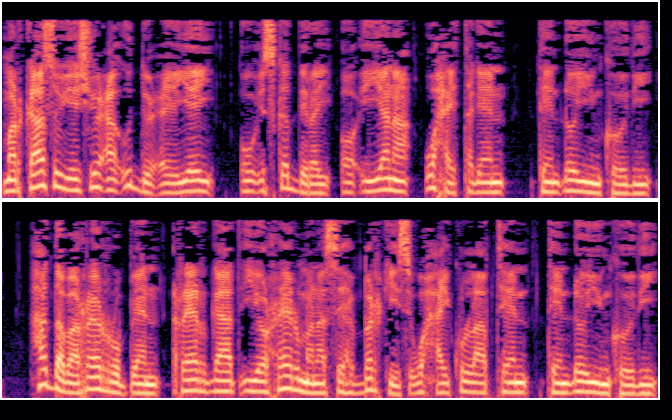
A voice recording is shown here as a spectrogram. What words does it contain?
Markaasuu yeshuuca u duceeyey uu iska diray oo iyana waxay tageen teendhooyinkoodii. Haddaba reer ruben reer gaad iyo reer manaseh barkiis waxay ku laabteen teendhooyinkoodii.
